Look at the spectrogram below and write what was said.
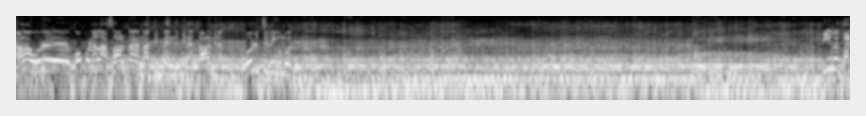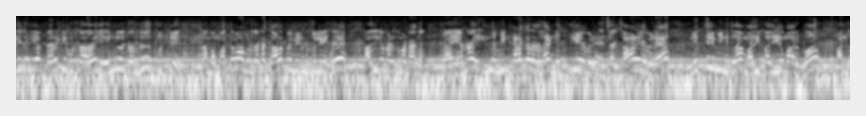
நான்லாம் ஒரு கோப்பனால அசால்ட்டாக நான் திம்பேன் இந்த மீனை சாலை மீனை. பொரிச்சு திங்கும்போது மீன் தனித்தனியாக பிறக்கி கொடுத்தா தான் எங்களுக்கு வந்து துட்டு. நம்ம மொத்தமாக கொடுத்தோன்னா கலப்பு மீன் சொல்லிட்டு அதிகமாக எடுக்க மாட்டாங்க. ஏன்னா இந்த மீன் கிடக்கிறதுல நெத்திலியை விட சாரி சாலையை விட நெத்திலி மீனுக்கு தான் மதிப்பு அதிகமாக இருக்கும். அந்த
